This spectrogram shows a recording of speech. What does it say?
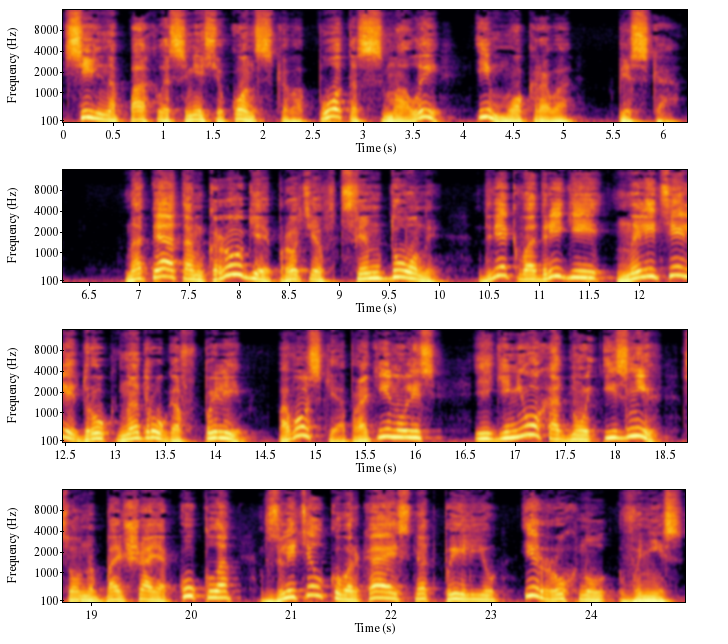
Сильно пахло смесью конского пота, смолы и мокрого песка. На пятом круге против Сфендоны две квадриги налетели друг на друга в пыли. Повозки опрокинулись, и генех одной из них, словно большая кукла, взлетел, кувыркаясь над пылью, и рухнул вниз,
